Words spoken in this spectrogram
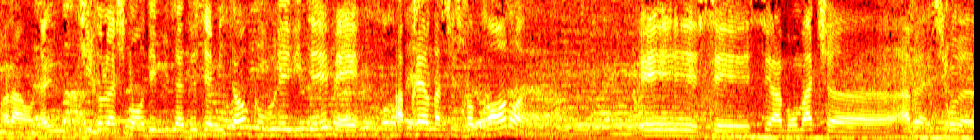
voilà, on a eu un petit relâchement au début de la deuxième mi-temps qu'on voulait éviter, mais après, on a su se reprendre. Et c'est un bon match. Euh, sur, euh,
